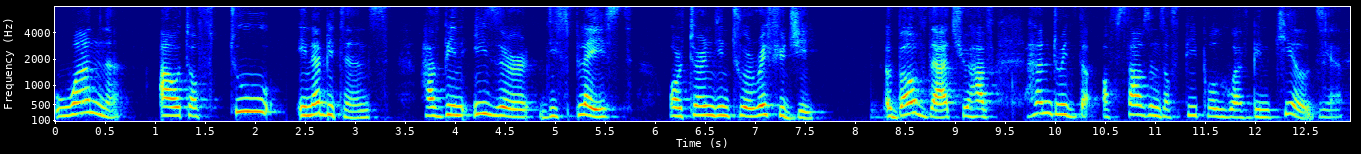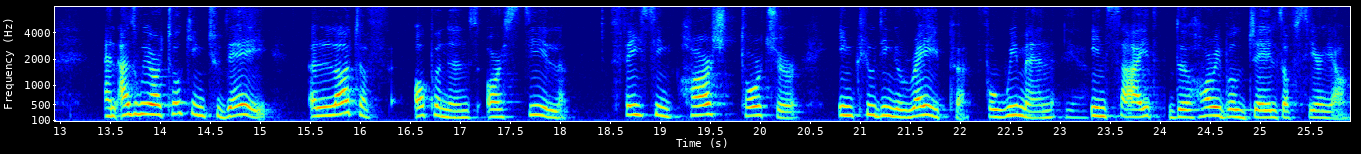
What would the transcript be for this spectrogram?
one out of two inhabitants have been either displaced or turned into a refugee. Above that, you have hundreds of thousands of people who have been killed. Yeah. And as we are talking today, a lot of opponents are still facing harsh torture, including rape for women yeah. inside the horrible jails of Syria.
